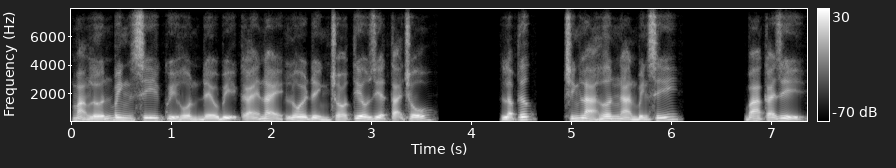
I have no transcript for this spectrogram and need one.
mảng lớn binh sĩ quỷ hồn đều bị cái này lôi đình cho tiêu diệt tại chỗ. Lập tức, chính là hơn ngàn binh sĩ. Ba cái gì?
